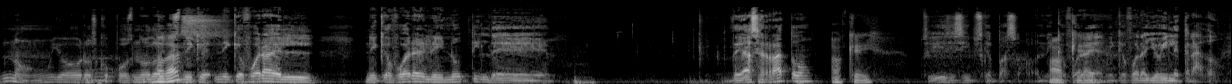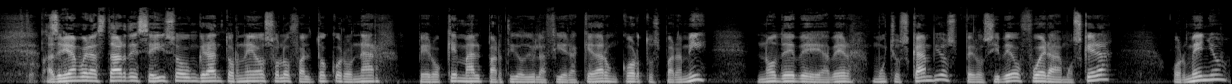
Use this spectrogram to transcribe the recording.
No, yo horóscopos no ¿No doy. das? Ni que, ni que fuera el ni que fuera el inútil de de hace rato. Ok. Sí, sí, sí, pues qué pasó. Ni, que, fuera, ni que fuera yo iletrado. Adrián, buenas tardes. Se hizo un gran torneo, solo faltó coronar, pero qué mal partido dio la fiera. Quedaron cortos para mí. No debe haber muchos cambios, pero si veo fuera a Mosquera, Ormeño,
